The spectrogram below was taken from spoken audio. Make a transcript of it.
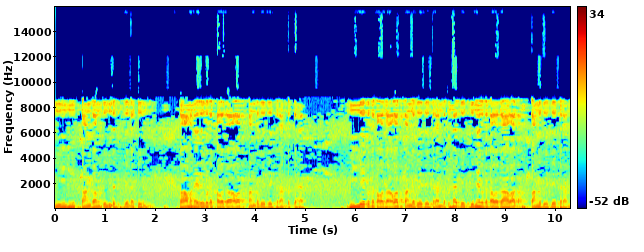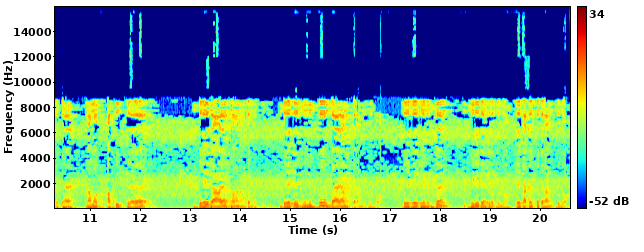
ජීහි සංගම් බින්දති කියලා කියනවා. සාමනේරයෙකුට කවදාවත් සංඝ ભેදේ කරන්න බෑ. ගීයේකට කවදාවත් සංඝ වේදේ කරන්න බෑ දෙක්ෂිණේකට කවදාවත් සංඝ වේදේ කරන්න බෑ නමුත් අපිට ભેදාය පරක්කමති ભેදේ කෙනෙක්ට වෑයම් කරන්න පුළුවන්. ભેදේ කෙනෙක්ට දිරිදෙන්න පුළුවන්. ඒකට එක්ක කරන්න පුළුවන්.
